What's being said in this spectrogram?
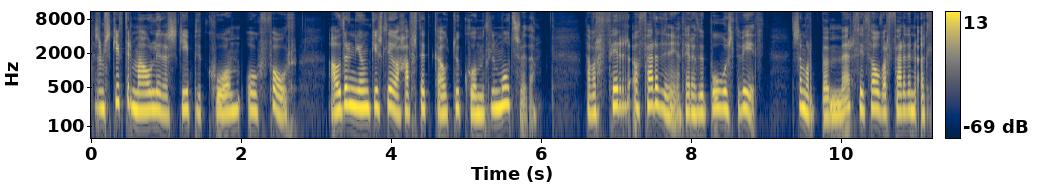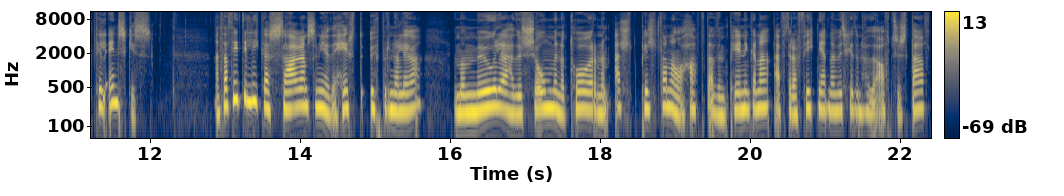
Það sem skiptir máli er að skipið kom og fór áður en Jóngisli og Hafstætt gátu komið til mótsviða. Það var fyrr á ferðinni en þeir hafðu búist við sem var bömmar því þó var ferðin öll til einskis. En það þýtti líka sagan sem ég hefði heyrt upprunalega um að mögulega hefðu sjóminn og tógarunum eld piltana og haft af þeim peningana eftir að fíknjarnar viðskiptun hafðu átt sér stað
